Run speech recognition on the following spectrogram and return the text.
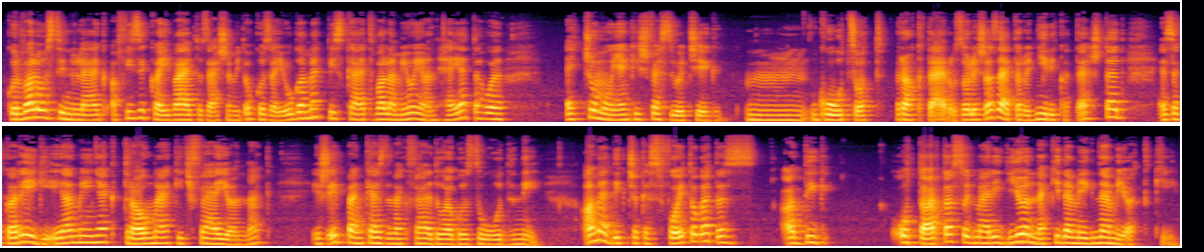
akkor valószínűleg a fizikai változás, amit okoz a joga, megpiszkált valami olyan helyet, ahol egy csomó ilyen kis feszültség mm, gócot raktározol, és azáltal, hogy nyílik a tested, ezek a régi élmények, traumák így feljönnek, és éppen kezdenek feldolgozódni. Ameddig csak ez folytogat, az addig ott tartasz, hogy már így jönnek ide, még nem jött ki.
